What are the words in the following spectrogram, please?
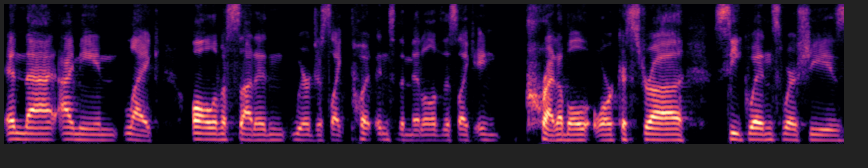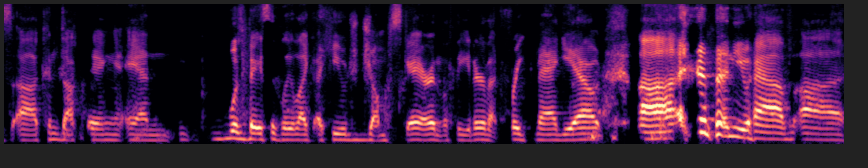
and that i mean like all of a sudden we're just like put into the middle of this like incredible orchestra sequence where she's uh conducting and was basically like a huge jump scare in the theater that freaked maggie out uh and then you have uh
